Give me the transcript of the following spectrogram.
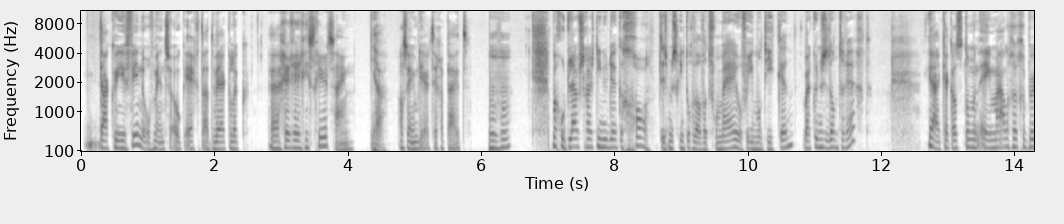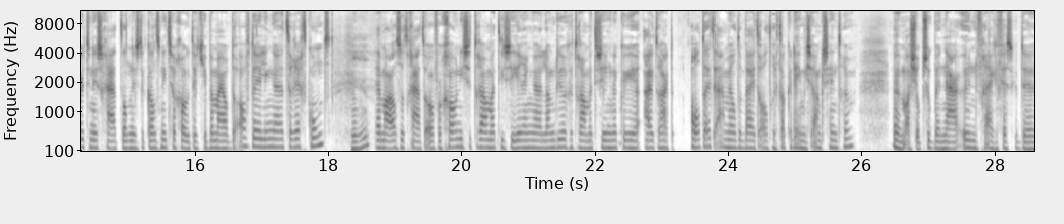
daar kun je vinden of mensen ook echt daadwerkelijk uh, geregistreerd zijn. Ja. Als EMDR-therapeut. Mm maar goed, luisteraars die nu denken: Goh, het is misschien toch wel wat voor mij of voor iemand die ik ken. Waar kunnen ze dan terecht? Ja, kijk, als het om een eenmalige gebeurtenis gaat, dan is de kans niet zo groot dat je bij mij op de afdeling uh, terechtkomt. Mm Maar als het gaat over chronische traumatisering, langdurige traumatisering, dan kun je uiteraard altijd aanmelden bij het Altrecht Academisch Angstcentrum. Um, als je op zoek bent naar een vrijgevestigde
